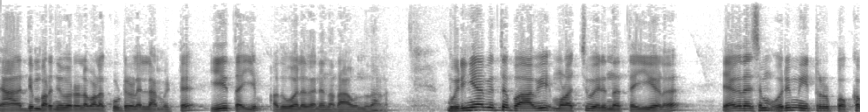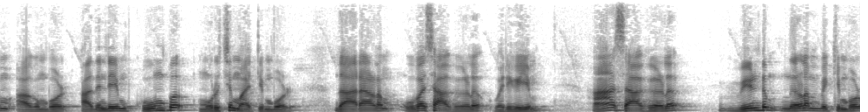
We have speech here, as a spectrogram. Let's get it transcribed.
ഞാൻ ആദ്യം പറഞ്ഞതുപോലുള്ള വളക്കൂട്ടുകളെല്ലാം ഇട്ട് ഈ തൈയും അതുപോലെ തന്നെ നടാവുന്നതാണ്. മുരിങ്ങ വിത്ത് പാവി മുളച്ചു വരുന്ന തൈകൾ ഏകദേശം ഒരു മീറ്റർ പൊക്കം ആകുമ്പോൾ അതിന്റെയും കൂമ്പ് മുറിച്ച് മാറ്റുമ്പോൾ ധാരാളം ഉപശാഖകൾ വരികയും ആ ശാഖകൾ വീണ്ടും നീളം വയ്ക്കുമ്പോൾ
